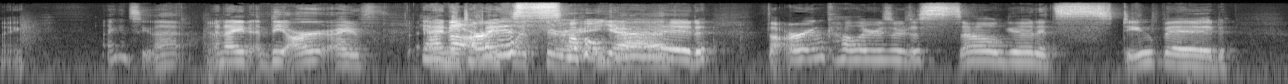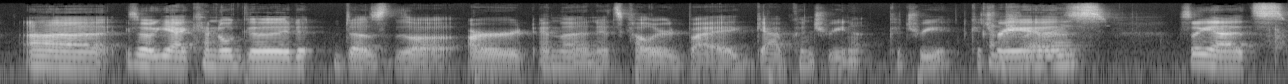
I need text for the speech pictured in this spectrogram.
Like, I can see that. And I the art I've yeah, anytime the art I flip is through so it, yeah. good. The art and colors are just so good. It's stupid. Uh, so yeah, Kendall Goode does the art, and then it's colored by Gab Katrina Katri. Contreras. So yeah, it's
